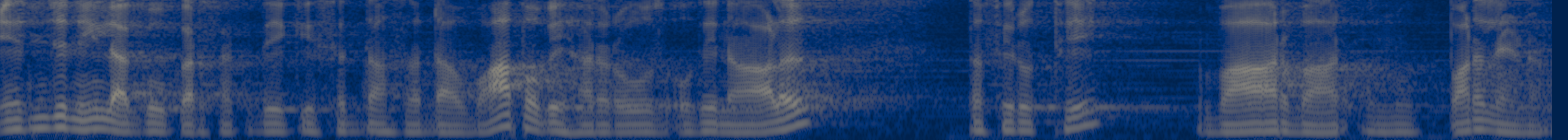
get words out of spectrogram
ਇੰਜ ਨਹੀਂ ਲਾਗੂ ਕਰ ਸਕਦੇ ਕਿ ਸਿੱਧਾ ਸਾਡਾ ਵਾਹ ਪਵੇ ਹਰ ਰੋਜ਼ ਉਹਦੇ ਨਾਲ, ਤਾਂ ਫਿਰ ਉੱਥੇ ਵਾਰ-ਵਾਰ ਉਹਨੂੰ ਪੜ੍ਹ ਲੈਣਾ,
